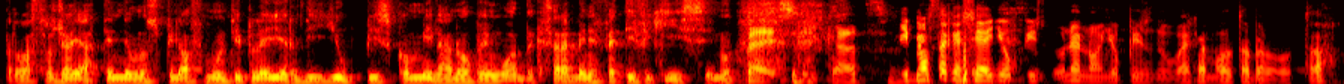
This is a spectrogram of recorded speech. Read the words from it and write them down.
per la vostra gioia attende uno spin-off multiplayer di Yuppies con Milano Open World, che sarebbe in effetti fichissimo. Beh, sì, cazzo. Sì, basta che sia Yuppies 1 e non Yuppies 2, che è molto brutto.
